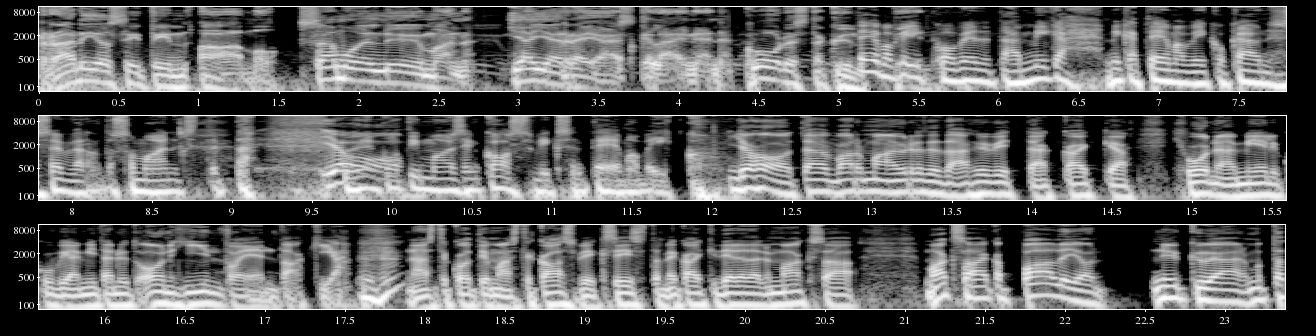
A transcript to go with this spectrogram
Radio Cityn aamu. Samuel Nyyman ja Jere Jääskeläinen. Kuudesta kymppiin. Teemaviikkoa vietetään. Mikä, mikä teemaviikko käynnissä? Sen verran tuossa mainitsit, että Joo. yhden kotimaisen kasviksen teemaviikko. Joo, tämä varmaan yritetään hyvittää kaikkia huonoja mielikuvia, mitä nyt on hintojen takia mm-hmm. näistä kotimaista kasviksista. Me kaikki tiedetään, että ne maksaa, maksaa aika paljon nykyään, mutta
